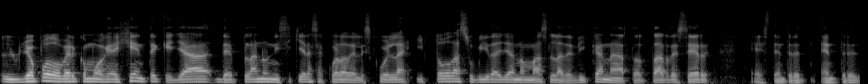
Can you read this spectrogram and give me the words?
Yo puedo ver como hay gente que ya de plano ni siquiera se acuerda de la escuela y toda su vida ya nomás la dedican a tratar de ser este, entre, entre,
